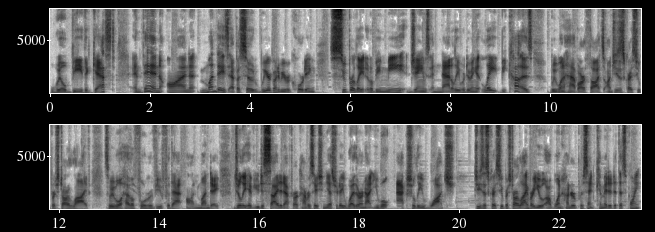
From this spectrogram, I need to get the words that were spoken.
will be the guest. And then on Monday's episode, we are going to be recording super late. It'll be me, James, and Natalie. We're doing it late because we want to have our thoughts on Jesus Christ Superstar live. So we will have a full review for that on Monday. Julie, have you decided after our conversation yesterday whether or not you will actually watch Jesus Christ Superstar live? Are you uh, 100% committed at this point?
